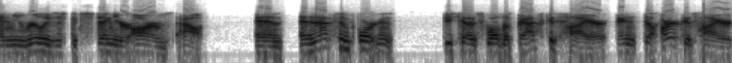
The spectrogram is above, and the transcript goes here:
and you really just extend your arms out. And, and that's important because, well, the basket's higher and the arc is higher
